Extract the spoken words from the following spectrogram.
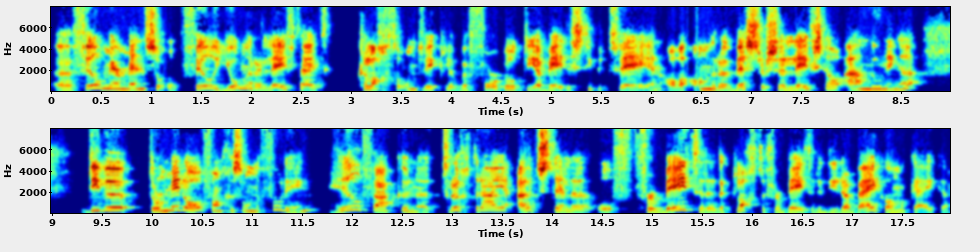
uh, veel meer mensen op veel jongere leeftijd klachten ontwikkelen, bijvoorbeeld diabetes type 2 en alle andere westerse leefstijlaandoeningen die we door middel van gezonde voeding heel vaak kunnen terugdraaien, uitstellen of verbeteren, de klachten verbeteren die daarbij komen kijken.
